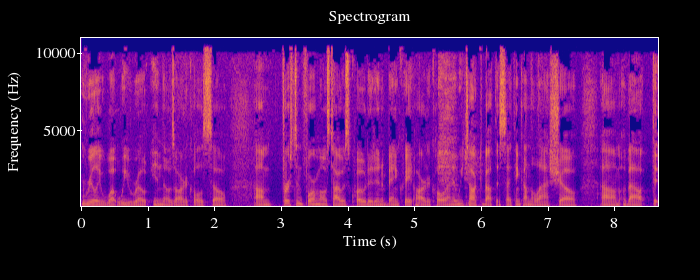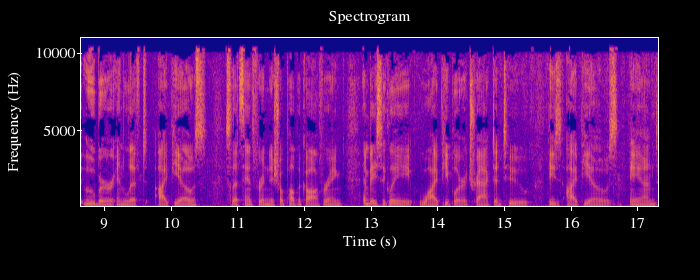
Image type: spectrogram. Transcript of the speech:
really what we wrote in those articles. So, um, first and foremost, I was quoted in a Bankrate article, and we talked about this, I think, on the last show um, about the Uber and Lyft IPOs. So that stands for initial public offering, and basically why people are attracted to these IPOs. And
